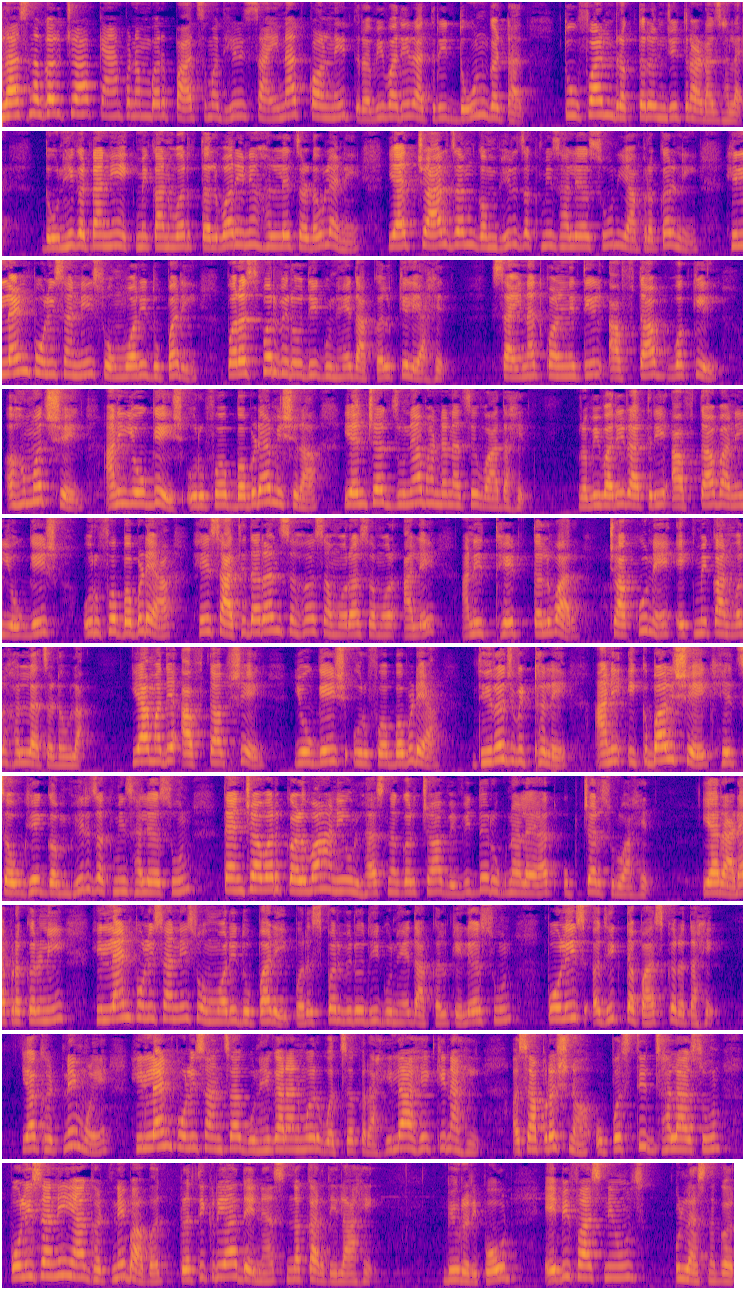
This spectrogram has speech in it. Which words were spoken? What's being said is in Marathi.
उल्हासनगरच्या कॅम्प नंबर पाचमधील साईनाथ कॉलनीत रविवारी रात्री दोन गटात तुफान रक्तरंजित राडा झालाय. दोन्ही गटांनी एकमेकांवर तलवारीने हल्ले चढवल्याने यात चार जण गंभीर जखमी झाले असून या प्रकरणी हिल्लँड पोलिसांनी सोमवारी दुपारी परस्पर विरोधी गुन्हे दाखल केले आहेत. साईनाथ कॉलनीतील आफताब वकील अहमद शेख आणि योगेश उर्फ बबड्या मिश्रा यांच्या जुन्या भांडणाचे वाद आहेत. रविवारी रात्री आफताब आणि योगेश उर्फ बबड्या हे साथीदारांसह समोरासमोर आले आणि थेट तलवार चाकूने एकमेकांवर हल्ला चढवला. यामध्ये आफताब शेख योगेश उर्फ बबड्या धीरज विठ्ठले आणि इक्बाल शेख हे चौघे गंभीर जखमी झाले असून त्यांच्यावर कळवा आणि उल्हासनगरच्या विविध रुग्णालयात उपचार सुरू आहेत. या राड्या प्रकरणी हिल्लाईन पोलिसांनी सोमवारी दुपारी परस्पर विरोधी गुन्हे दाखल केले असून पोलीस अधिक तपास करत आहे. या घटनेमुळे हिल्लाईन पोलिसांचा गुन्हेगारांवर वचक राहिला आहे की नाही असा प्रश्न उपस्थित झाला असून पोलिसांनी या घटनेबाबत प्रतिक्रिया देण्यास नकार दिला आहे. Bureau report AB fast news Ulhasnagar.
